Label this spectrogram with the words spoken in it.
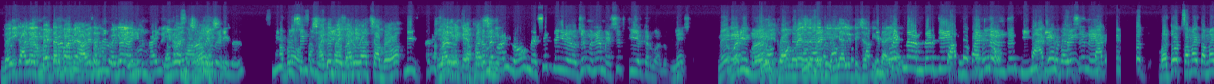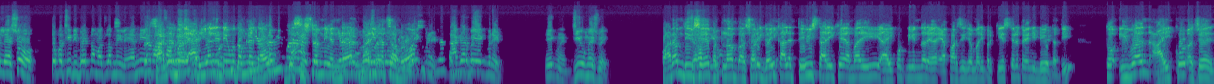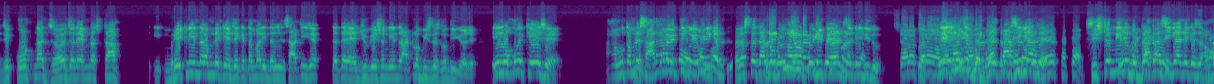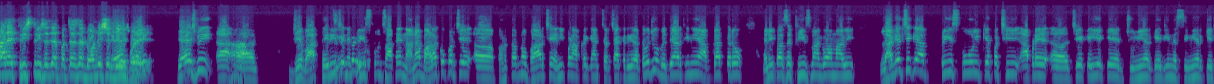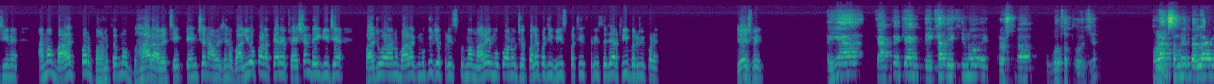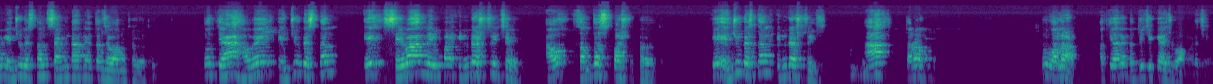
ગઈકાલે એક મેટરમાં આવેદન. સાગરભાઈ મારી વાત સાંભળો. એક FRC તમે મારી રોંગ મેસેજ જઈ રહ્યો છે. મને મેસેજ ક્લિયર કરવા દો. તમારી નથી, છતી થાય. અંદર જે. અંદર થશે ને બધો જ સમય તમે લેશો તો પછી ડિબેટનો મતલબ નહીં લે. એમની એક સાગરભાઈ આ સાંભળો. હું તમને કહું જે સિસ્ટમની? અંદર મારી વાત સાંભળો. એક મિનિટ સાગરભાઈ એક મિનિટ એક મિનિટ જી ઉમેશભાઈ. પરમ દિવસે મતલબ સોરી ગઈકાલે ત્રેવીસ તારીખે અમારી હાઈકોર્ટની અંદર એફઆરસી જે અમારી પર કેસ કર્યો તો એની ડેટ હતી. તો ઇવન હાઈકોર્ટ જે કોર્ટના જજ અને એમના સ્ટાફ બ્રેકની અંદર અમને કહે છે કે તમારી દલીલ સાચી છે કે અત્યારે એજ્યુકેશનની અંદર આટલો બિઝનેસ વધી ગયો છે. એ લોકો કહે છે. હું તમને સારા એવા વ્યક્તિ કહું, એવું નહીં કે રસ્તે ચાલતો ભાઈ કોઈ બી કે પેરેન્ટ્સે કહી દીધું. ચલો ચલો બધા ત્રાસી ગયા છે. સિસ્ટમની અંદર બધા ત્રાસી ગયા છે કે અમારે ત્રીસ ત્રીસ હજાર પચાસ હજાર ડોનેશન દેવું પડે. છે જયેશભાઈ જે વાત થઈ રહી છે ને પ્રી સ્કૂલ સાથે નાના બાળકો પર જે ભણતર ભણતરનો ભાર છે એની પણ આપણે ક્યાંક ચર્ચા કરી રહ્યા તમે જો વિદ્યાર્થીની આપઘાત કર્યો એની પાસે ફીસ માંગવામાં આવી. લાગે છે કે આ પ્રી સ્કૂલ કે પછી આપણે જે કહીએ કે જુનિયર કેજી ને સિનિયર કેજી ને આમાં બાળક પર ભણતરનો ભાર આવે છે એક ટેન્શન આવે છે ને વાલીઓ પણ અત્યારે ફેશન થઈ ગઈ છે. બાજુવાળાનું બાળક મૂક્યું છે પ્રી સ્કૂલમાં મારે મૂકવાનું છે ભલે પછી વીસ પચીસ ત્રીસ હજાર ફી ભરવી પડે. જયેશભાઈ. અહીંયા ક્યાંક ને ક્યાંક દેખાદેખીનો એક પ્રશ્ન ઊભો થતો હોય છે. થોડાક સમય પહેલા એક એજ્યુકેશનલ સેમિનારની અંદર જવાનું થયું હતું. તો ત્યાં હવે એજ્યુકેશનલ એ સેવા નહીં પણ ઇન્ડસ્ટ્રી છે. આવો શબ્દ સ્પષ્ટ થયો હતો કે એજ્યુકેશનલ ઇન્ડસ્ટ્રીઝ આ તરફનું વલણ અત્યારે બધી જગ્યાએ જોવા મળે છે.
